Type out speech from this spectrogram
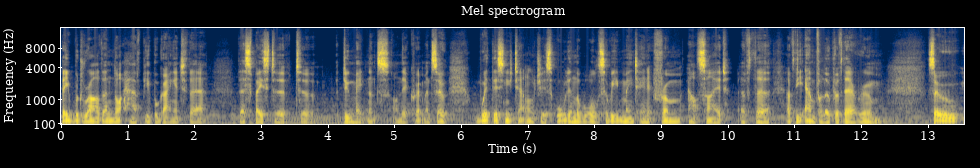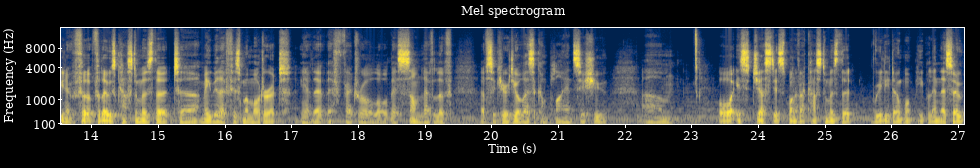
they would rather not have people going into their their space to to do maintenance on the equipment. So with this new technology, it's all in the wall. So we maintain it from outside of the of the envelope of their room. So, you know, for, for those customers that uh, maybe they're FISMA moderate, you know, they're, they're, federal or there's some level of, of security or there's a compliance issue, um, or it's just it's one of our customers that really don't want people in there. So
